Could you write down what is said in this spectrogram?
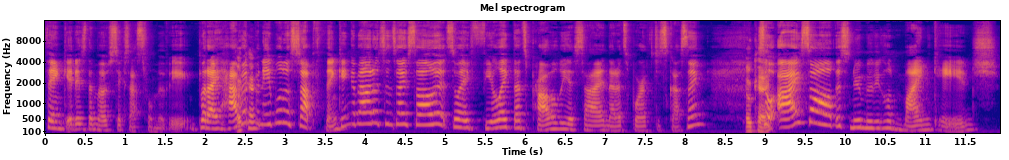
think it is the most successful movie, but I haven't Okay. been able to stop thinking about it since I saw it. So I feel like that's probably a sign that it's worth discussing. Okay. So I saw this new movie called Mind Cage,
